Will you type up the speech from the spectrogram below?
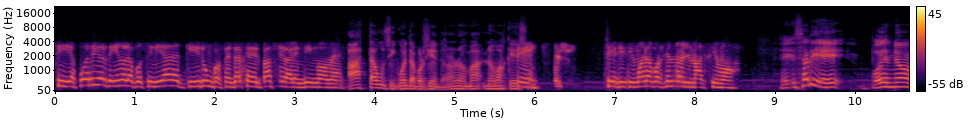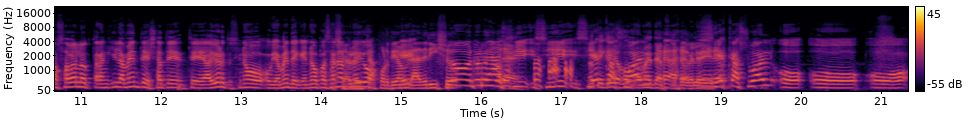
Sí, después River teniendo la posibilidad de adquirir un porcentaje del pase de Valentín Gómez. Hasta un 50%, ¿no? No, más, no más que eso. Sí, sí, sí, 50% del máximo. Eh, Sari, eh, podés no saberlo tranquilamente, ya te, te advierto, si no, obviamente que no pasa O sea, nada, pero me digo... eh, estás por tirar un ladrillo. No, no, no, digo, si, si, si No es casual, si es casual o, o- o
